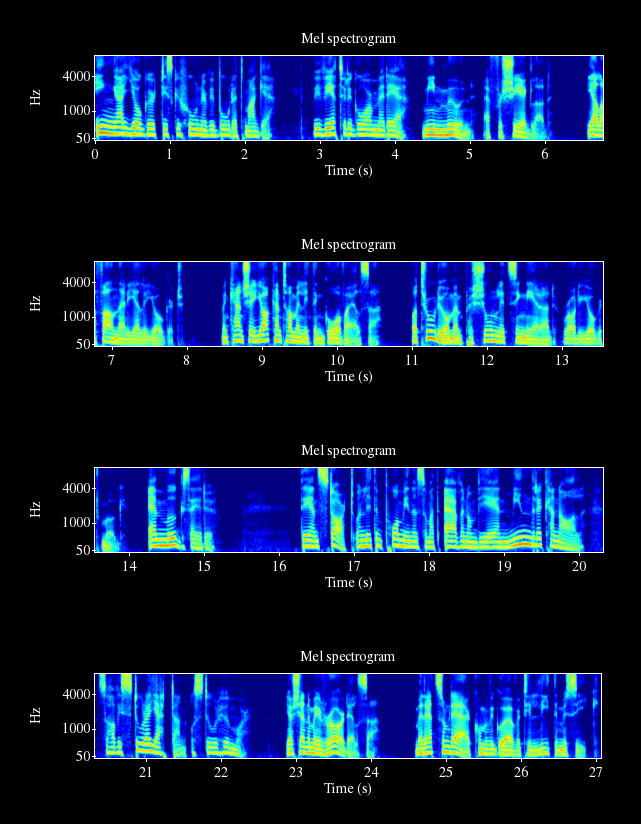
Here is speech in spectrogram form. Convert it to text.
inga yoghurtdiskussioner vid bordet, Magge. Vi vet hur det går med det. Min mun är förseglad. I alla fall när det gäller yoghurt. Men kanske jag kan ta med en liten gåva, Elsa. Vad tror du om en personligt signerad Radio Yoghurt-mugg? En mugg, säger du. Det är en start och en liten påminnelse om att även om vi är en mindre kanal så har vi stora hjärtan och stor humor. Jag känner mig rörd, Elsa. Men rätt som det är kommer vi gå över till lite musik.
